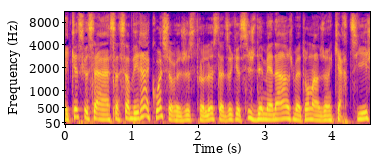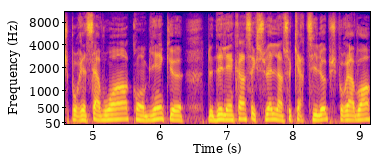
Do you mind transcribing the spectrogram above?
Et qu'est-ce que ça, ça servirait à quoi ce registre-là? C'est-à-dire que si je déménage, mettons, dans un quartier, je pourrais savoir voir combien de délinquants sexuels dans ce quartier-là, puis je pourrais avoir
